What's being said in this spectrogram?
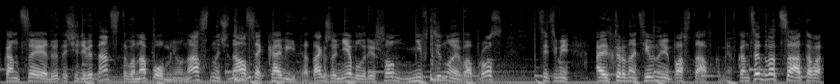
В конце 2019-го, напомню, у нас начинался ковид, а также не был решен нефтяной вопрос с этими альтернативными поставками. В конце 20-го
